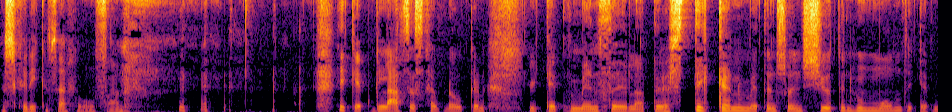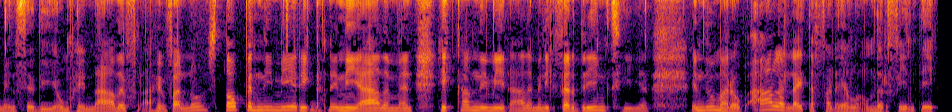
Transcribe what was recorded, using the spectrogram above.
schrikken ze gewoon van. ik heb glasses gebroken. Ik heb mensen laten stikken met een zo'n shoot in hun mond. Ik heb mensen die om genade vragen van, no, stop het niet meer. Ik kan niet ademen. Ik kan niet meer ademen. Ik verdrink hier. En noem maar op. Allerlei tafereelen ondervind ik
